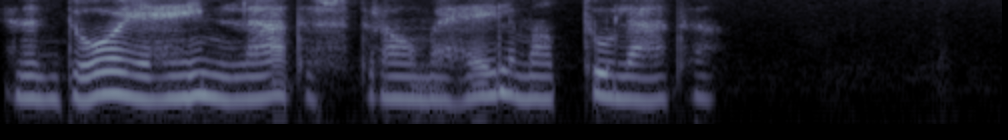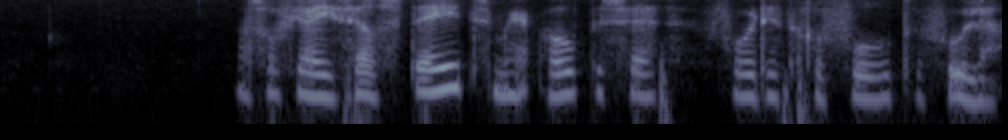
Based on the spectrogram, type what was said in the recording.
En het door je heen laten stromen, helemaal toelaten. Alsof jij jezelf steeds meer openzet voor dit gevoel te voelen.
